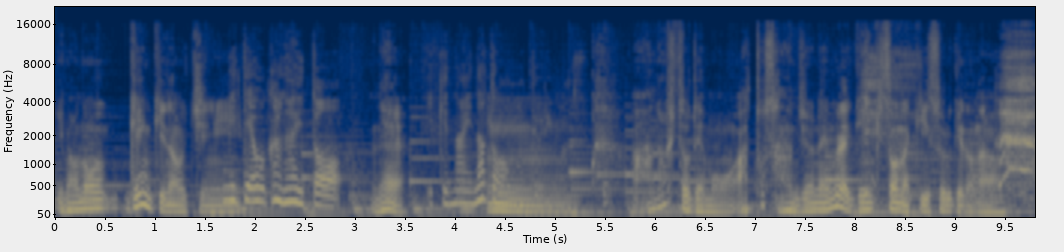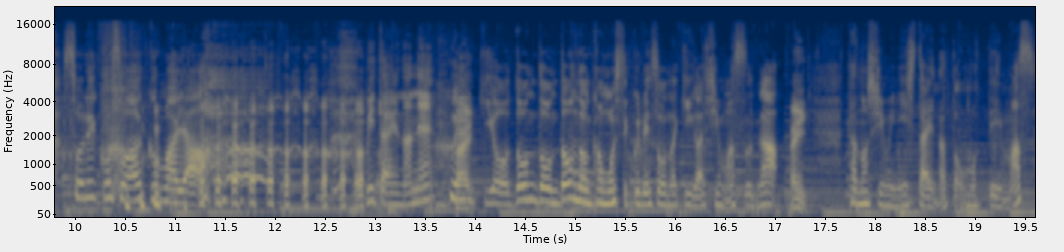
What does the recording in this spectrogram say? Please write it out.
今の元気なうちに。見ておかないとね。いけないなとは思っておりますあの人でもあと30年ぐらい元気そうな気するけどな。それこそ悪魔や。みたいなね。雰囲気をどんどんどんどん醸してくれそうな気がしますがはい。楽しみにしたいなと思っています。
